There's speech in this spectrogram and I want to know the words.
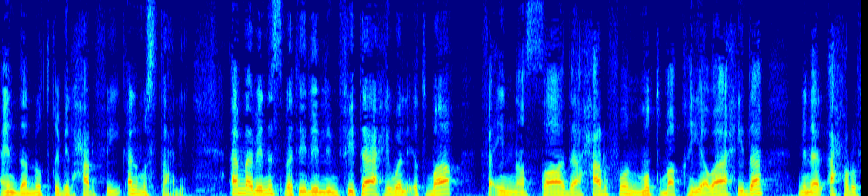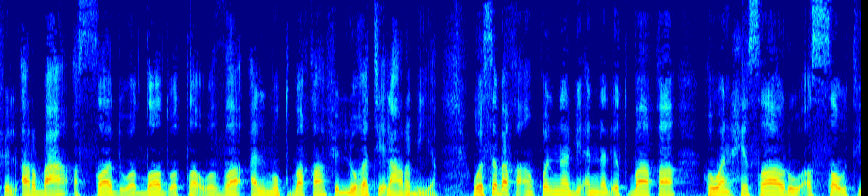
عند النطق بالحرف المستعلي. أما بالنسبة للانفتاح والإطباق فإن الصاد حرف مطبق هي واحدة من الأحرف الأربعة الصاد والضاد والطاء والظاء المطبقة في اللغة العربية. وسبق أن قلنا بأن الإطباق هو انحصار الصوت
